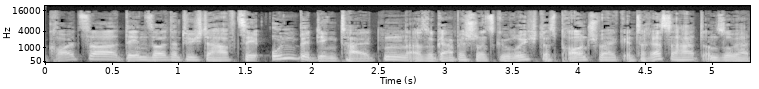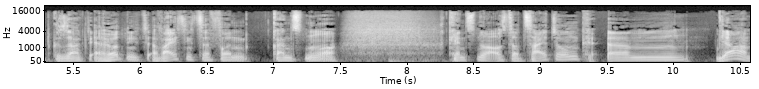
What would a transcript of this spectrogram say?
Kreuzer, den sollte natürlich der HFC unbedingt halten. Also gab es schon das Gerücht, dass Braunschweig Interesse hat und so. Er hat gesagt, er hört nichts, er weiß nichts davon, ganz nur kenn's nur aus der Zeitung. Ähm, ja,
